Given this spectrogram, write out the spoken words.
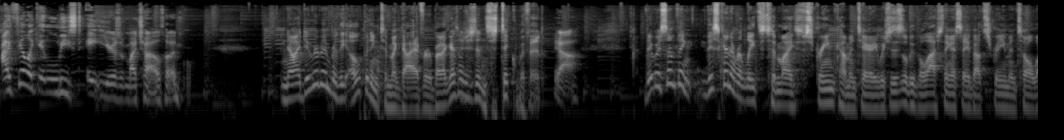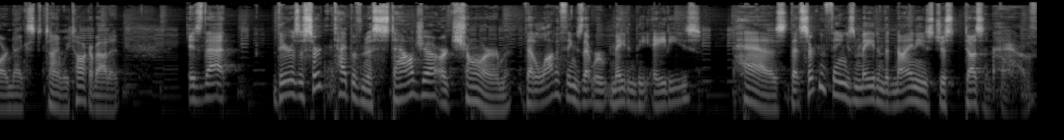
I feel like at least eight years of my childhood. Now, I do remember the opening to MacGyver, but I guess I just didn't stick with it. Yeah. There was something, this kind of relates to my Scream commentary, which this will be the last thing I say about Scream until our next time we talk about it, is that there is a certain type of nostalgia or charm that a lot of things that were made in the 80s has that certain things made in the 90s just doesn't have.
